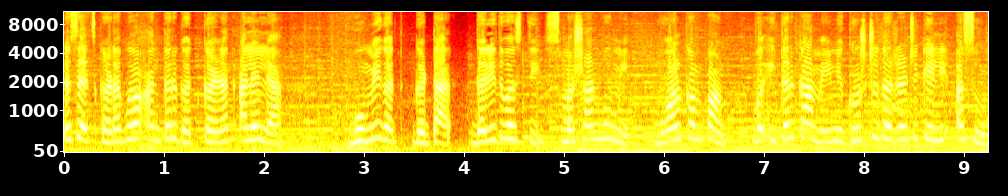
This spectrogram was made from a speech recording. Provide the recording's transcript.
तसेच कडबगाव अंतर्गत करण्यात आलेल्या भूमिगत गटार दलित वस्ती स्मशानभूमी वॉल कंपाऊंड व इतर कामे निकृष्ट दर्जाची केली असून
